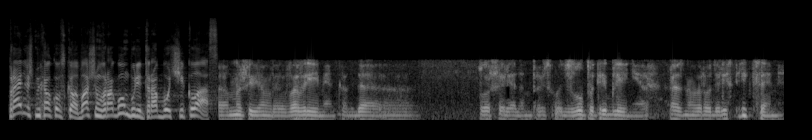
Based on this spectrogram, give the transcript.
Правильно же Михалков сказал, вашим врагом будет рабочий класс. Мы живем во время, когда сплошь и рядом происходит злоупотребление разного рода рестрикциями,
